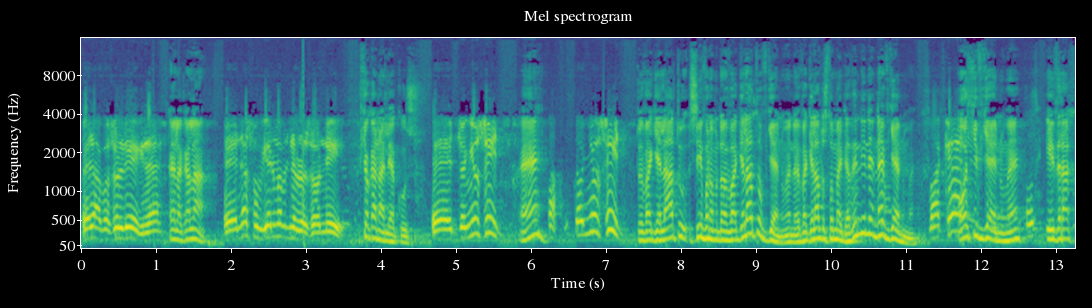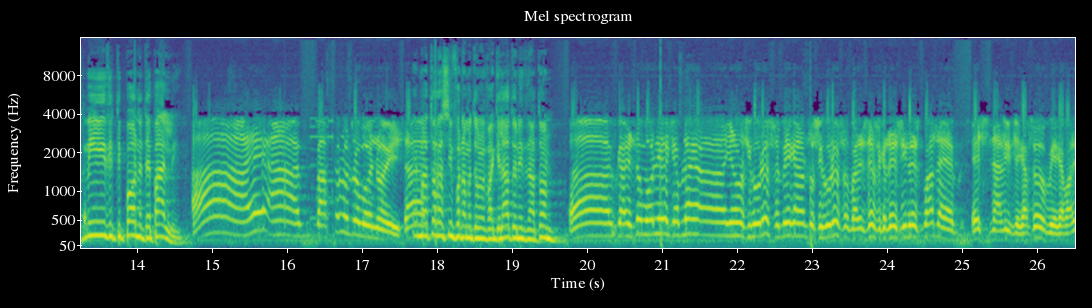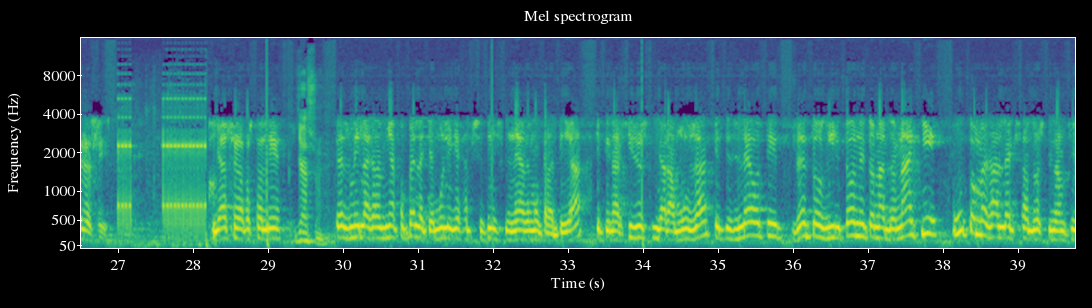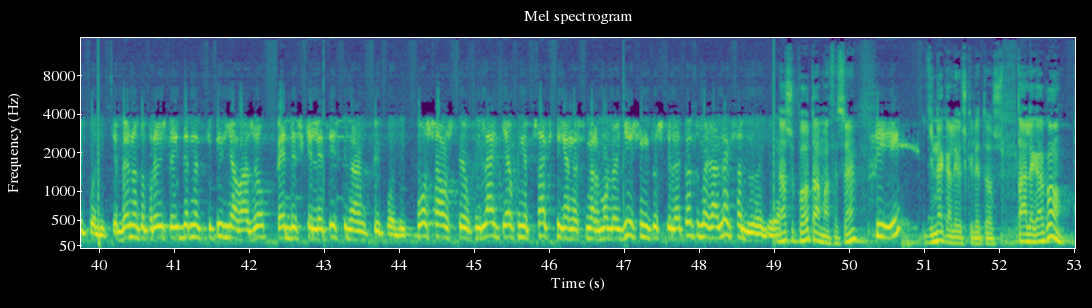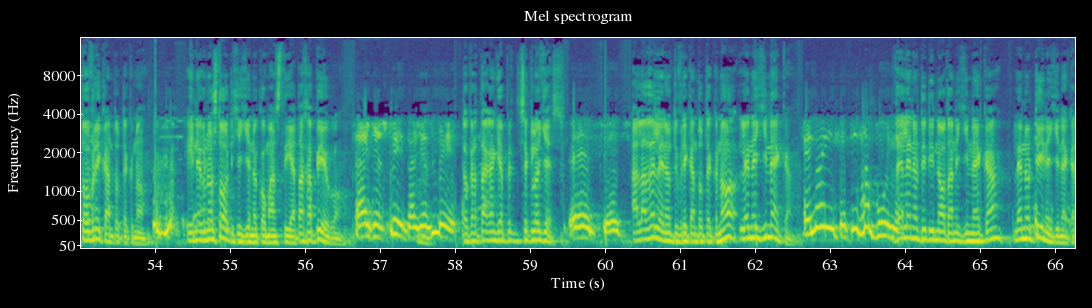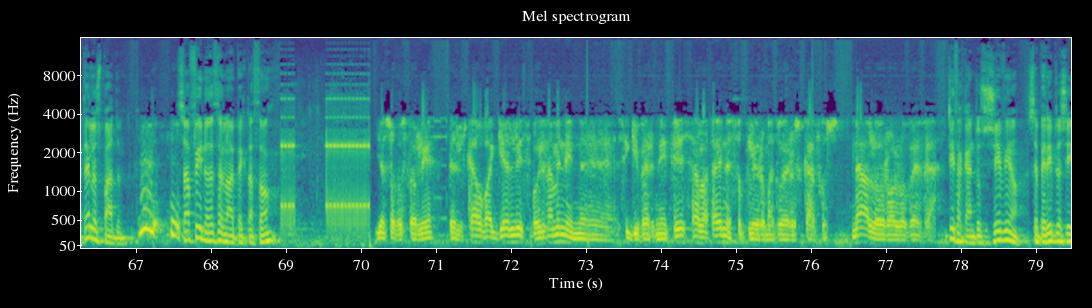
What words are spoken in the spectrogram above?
Έλα, αποστολή έγινε; Έλα, καλά. Ε, να σου βγαίνουμε από την Ευρωζώνη. Ποιο κανάλι ακούς; Ε, το New Seat. Ε; Το New Seat. Του Ευαγγελάτου, σύμφωνα με τον Ευαγγελάτο, βγαίνουμε. Ναι, ο Ευαγγελάτος στο Μέγκα δεν είναι, ναι, βγαίνουμε. Μακάρι. Όχι βγαίνουμε. Η δραχμή ήδη τυπώνεται πάλι. Α, ε, α, με αυτόν τον τρόπο εννοείς. Ε, μα τώρα σύμφωνα με τον Ευαγγελάτο είναι δυνατόν. Α, ευχαριστώ πολύ. Όχι απλά για να το σιγουρεύσω. Πήγα να το σιγουρεύσω. Παριστέψω και δεν λες πάντα ε, έτσι την αλήθεια. Γι' αυτό το πήγα για παρέλαση. Γεια σου, Αποστολή. Γεια σου. Χθες μίλαγα με μια κοπέλα και μου έλεγε θα ψηφίσεις τη Νέα Δημοκρατία και την αρχίζω στην Καραμούζα και της λέω ότι δεν το γλιτώνει τον Αντωνάκη ούτε ο Μεγαλέξανδρος στην Αμφίπολη. Και μπαίνω το πρωί στο ίντερνετ και τις διαβάζω, πέντε σκελετοί στην Αμφίπολη. Πόσα οστεοφυλάκια έχουν ψάξει για να συναρμολογήσουν το σκελετό του Μεγαλέξανδρου, δεν ξέρω. Να σου πω, τα άμαθες, ε. Τι, Γυναίκα λέει ο σκελετός. Τα έλεγα εγώ. Το βρήκαν το τεκνό. Είναι γνωστό ότι είχε γυναικομαστία. Τα είχα πει εγώ. τα έχει πει, τα έχει πει. Το κρατάγαν και πριν τις εκλογές. Έτσι, έτσι. Αλλά δεν λένε ότι βρήκαν το τεκνό, λένε γυναίκα. Εννοείται, τι θα πούνε; Δεν λένε ότι τεινόταν η γυναίκα, λένε ότι είναι γυναίκα. Τέλος πάντων. Σ' αφήνω, δεν θέλω να επεκταθώ. Γεια σα, Αποστολή. Τελικά ο Βαγγέλης μπορεί να μην είναι συγκυβερνήτης, αλλά θα είναι στο πλήρωμα του αεροσκάφου. Με άλλο ρόλο, βέβαια. Τι θα κάνει το Σουσίβιο, σε περίπτωση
